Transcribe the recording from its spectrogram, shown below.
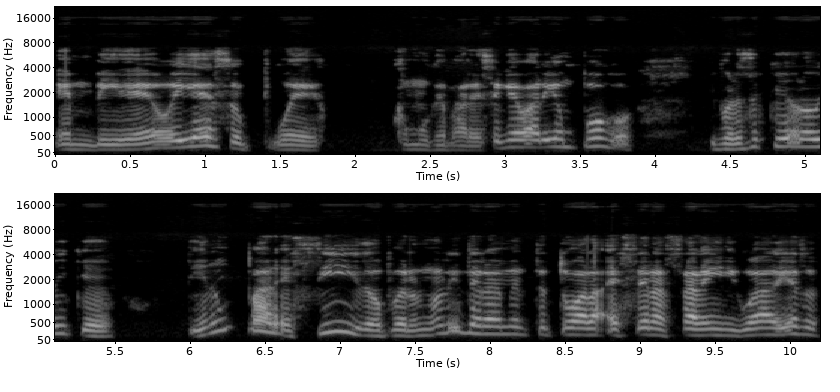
en video y eso, pues, como que parece que varía un poco. Y por eso es que yo lo vi que tiene un parecido, pero no literalmente todas las escenas salen igual y eso.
